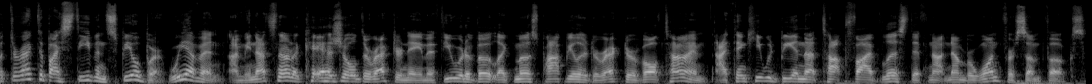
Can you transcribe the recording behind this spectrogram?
but directed by Steven Spielberg. We haven't, I mean, that's not a casual director name. If you were to vote like most popular director of all time, I think he would be in that top five list, if not number one for some folks.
